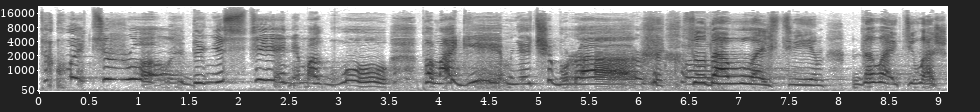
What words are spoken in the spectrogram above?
Такой тяжелый, донести не могу. Помоги мне, Чебурашка. С удовольствием. Давайте ваш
